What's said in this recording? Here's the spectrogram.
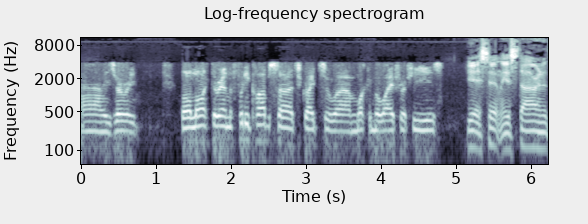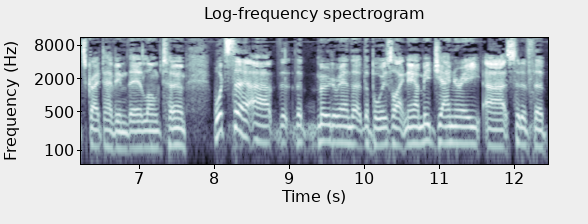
uh, he's very well liked around the footy club. So it's great to um, lock him away for a few years. Yeah, certainly a star, and it's great to have him there long term. What's the uh, the, the, mood around the, the boys like now? Mid January, uh, sort of the,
